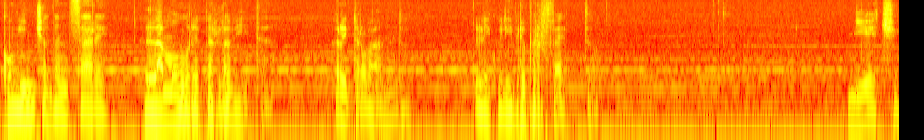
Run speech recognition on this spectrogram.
comincia a danzare l'amore per la vita, ritrovando l'equilibrio perfetto. 10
